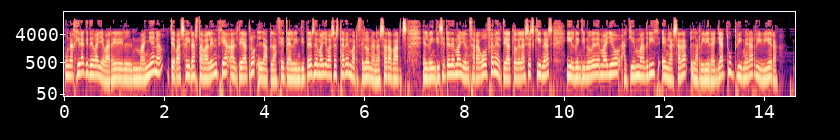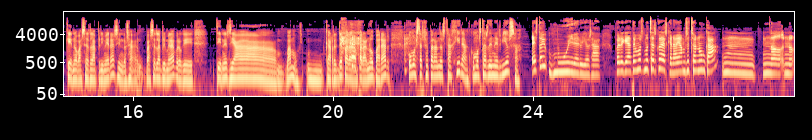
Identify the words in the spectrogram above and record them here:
Una gira que te va a llevar el mañana, te vas a ir hasta Valencia al Teatro La Placeta. El 23 de mayo vas a estar en Barcelona, en la Sara Barts. El 27 de mayo en Zaragoza, en el Teatro de las Esquinas. Y el 29 de mayo aquí en Madrid, en la Sara La Riviera. Ya tu primera Riviera que no va a ser la primera, sino, o sea, va a ser la primera, pero que tienes ya, vamos, un carrete para, para no parar. ¿Cómo estás preparando esta gira? ¿Cómo estás de nerviosa? Estoy muy nerviosa porque hacemos muchas cosas que no habíamos hecho nunca. Mm, No, no,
